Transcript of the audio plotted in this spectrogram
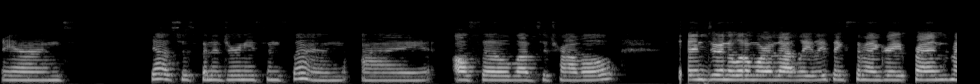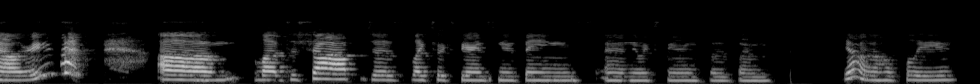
And yeah, it's just been a journey since then. I also love to travel. Been doing a little more of that lately, thanks to my great friend Mallory. um, love to shop, just like to experience new things and new experiences. And yeah, hopefully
